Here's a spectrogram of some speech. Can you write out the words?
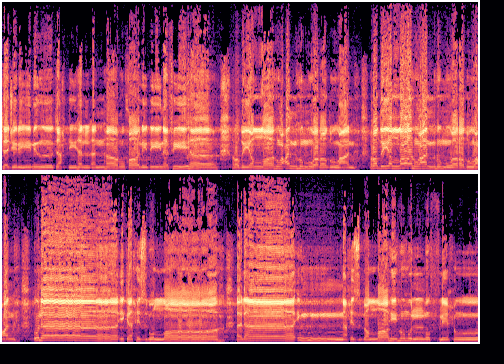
تجري من تحتها الأنهار خالدين فيها. رضي الله عنهم ورضوا عنه رضي الله عنهم ورضوا عنه. أولئك حزب الله. ألا إن حزب الله هم المفلحون.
